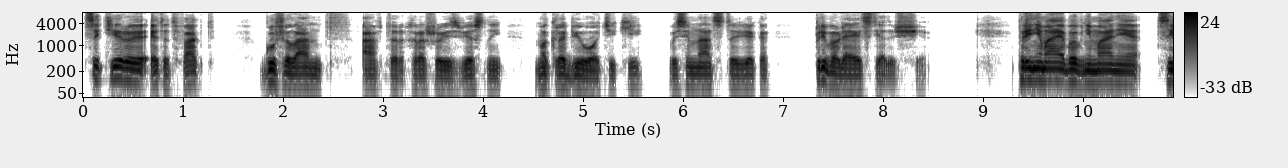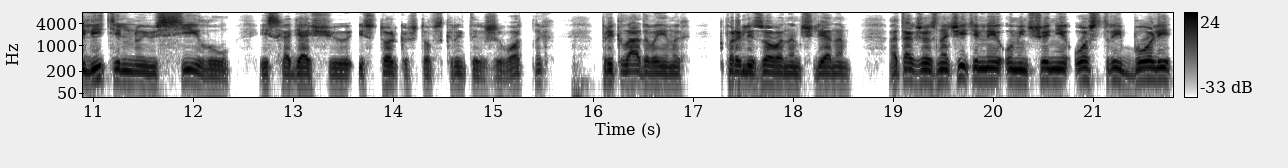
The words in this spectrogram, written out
Цитируя этот факт, Гуфеланд, автор хорошо известной макробиотики XVIII века, прибавляет следующее. Принимая во внимание целительную силу, исходящую из только что вскрытых животных, прикладываемых к парализованным членам, а также значительное уменьшение острой боли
